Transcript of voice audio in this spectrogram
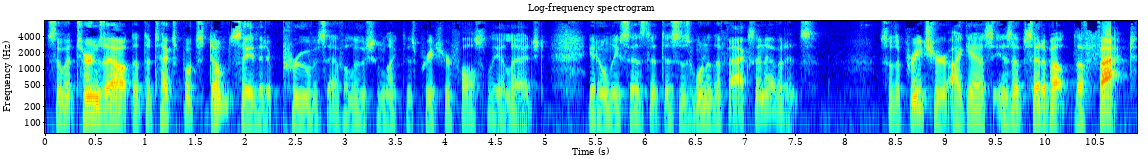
So it turns out that the textbooks don't say that it proves evolution like this preacher falsely alleged. It only says that this is one of the facts and evidence. So the preacher, I guess, is upset about the fact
